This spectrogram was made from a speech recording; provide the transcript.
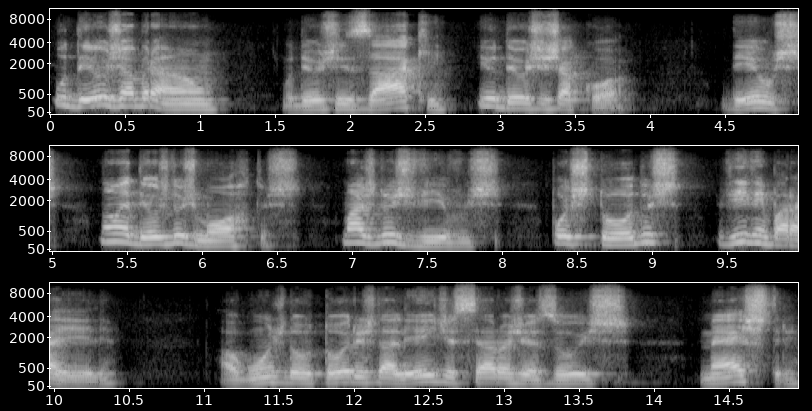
o Deus de Abraão, o Deus de Isaque e o Deus de Jacó. Deus não é Deus dos mortos, mas dos vivos pois todos vivem para ele. Alguns doutores da lei disseram a Jesus: Mestre,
